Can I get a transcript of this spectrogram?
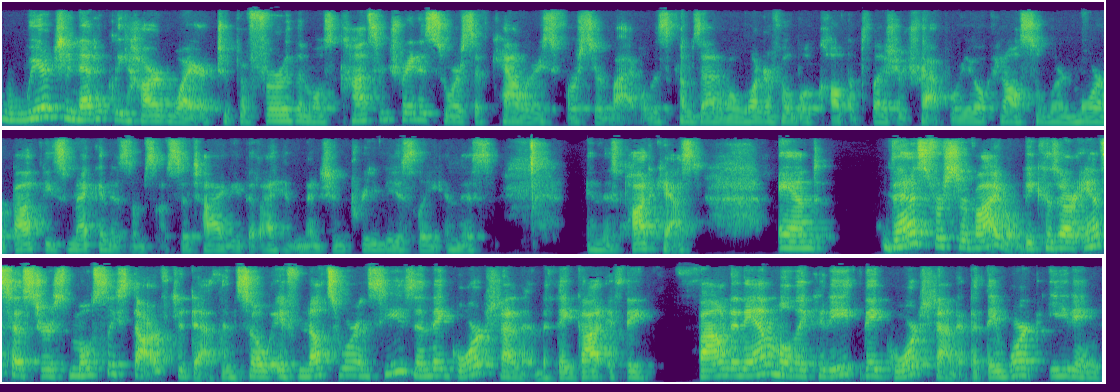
we're genetically hardwired to prefer the most concentrated source of calories for survival. This comes out of a wonderful book called The Pleasure Trap, where you can also learn more about these mechanisms of satiety that I had mentioned previously in this in this podcast. And that is for survival because our ancestors mostly starved to death. And so if nuts were in season, they gorged on them. If they got if they found an animal they could eat, they gorged on it, but they weren't eating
